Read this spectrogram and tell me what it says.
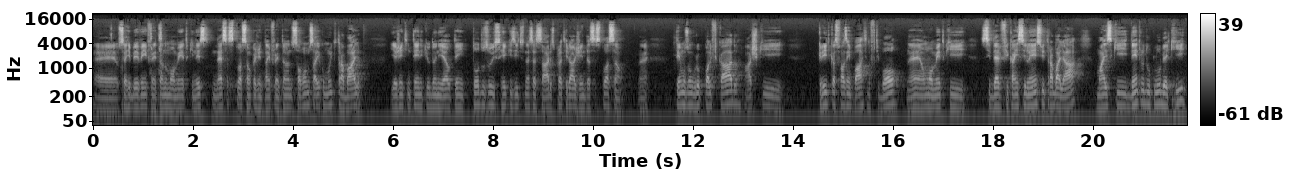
É, o CRB vem enfrentando um momento que nesse, nessa situação que a gente está enfrentando só vamos sair com muito trabalho e a gente entende que o Daniel tem todos os requisitos necessários para tirar a gente dessa situação. Né? Temos um grupo qualificado, acho que críticas fazem parte do futebol, né? é um momento que se deve ficar em silêncio e trabalhar, mas que dentro do clube aqui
